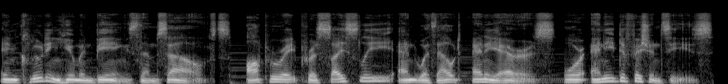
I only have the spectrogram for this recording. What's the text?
including human beings themselves, operate precisely and without any errors or any deficiencies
